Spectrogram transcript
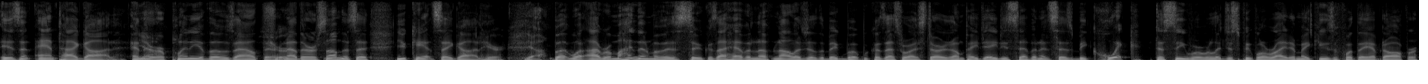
isn't anti God. And yeah. there are plenty of those out there. Sure. Now, there are some that say you can't say God here. Yeah. But what I remind them of is too, because I have enough knowledge of the big book because that's where I started. On page 87, it says, Be quick to see where religious people are right and make use of what they have to offer.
